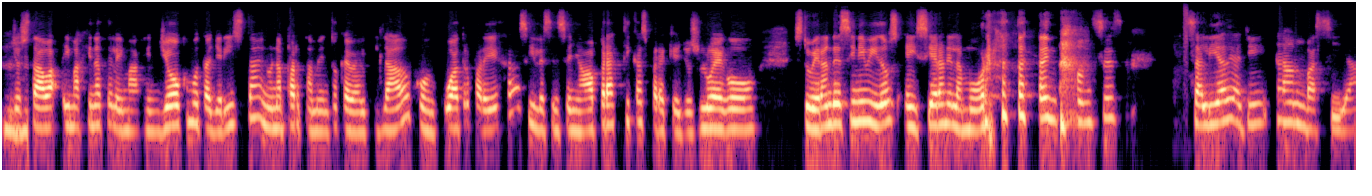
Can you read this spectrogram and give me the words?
yo estaba, imagínate la imagen, yo como tallerista en un apartamento que había alquilado con cuatro parejas y les enseñaba prácticas para que ellos luego estuvieran desinhibidos e hicieran el amor. Entonces salía de allí tan vacía,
